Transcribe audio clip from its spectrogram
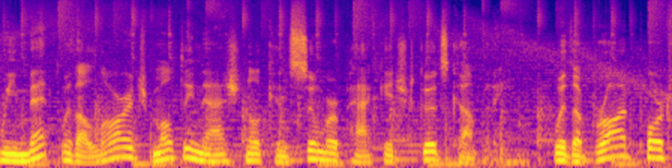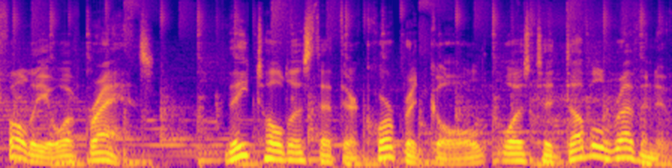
we met with a large multinational consumer packaged goods company with a broad portfolio of brands. They told us that their corporate goal was to double revenue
